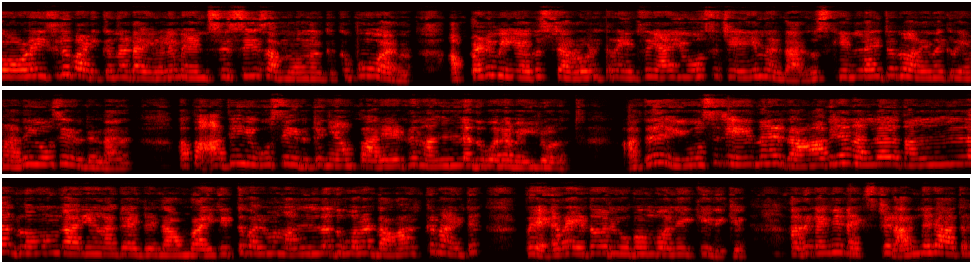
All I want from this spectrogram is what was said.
കോളേജിൽ പഠിക്കുന്ന ടൈമിൽ എൻ സി സി സംഭവങ്ങൾക്കൊക്കെ പോവായിരുന്നു. അപ്പോഴും ഈ ഒരു സ്റ്റെറോയിഡ് ക്രീംസ് ഞാൻ യൂസ് ചെയ്യുന്നുണ്ടായിരുന്നു. സ്കിൻ ലൈറ്റ് എന്ന് പറയുന്ന ക്രീമാണ് യൂസ് ചെയ്തിട്ടുണ്ടായിരുന്നത്. അപ്പൊ അത് യൂസ് ചെയ്തിട്ട് ഞാൻ പരേഡിന് നല്ലതുപോലെ വെയിലുള്ളു അത് യൂസ് ചെയ്യുന്ന രാവിലെ നല്ല നല്ല ഗ്ലോവും കാര്യങ്ങളൊക്കെ ആയിട്ടുണ്ടാവും. വൈകിട്ട് വരുമ്പോൾ നല്ലതുപോലെ ഡാർക്കണായിട്ട് വേറെ ഏതോ രൂപം പോലെയൊക്കെ ഇരിക്കും. അത് കഴിഞ്ഞ് നെക്സ്റ്റ് അന്ന് രാത്രി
